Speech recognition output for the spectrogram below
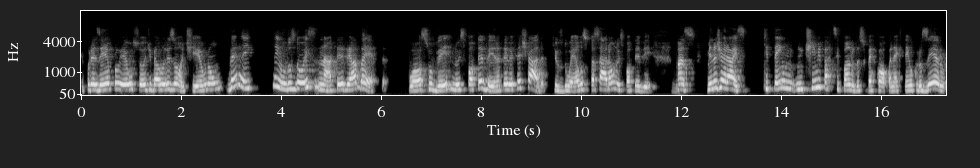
E, por exemplo, eu sou de Belo Horizonte, eu não verei nenhum dos dois na TV aberta. Posso ver no Sport TV, na TV fechada, que os duelos passarão no Sport TV. Mas Minas Gerais, que tem um, um, time participando da Supercopa, né, que tem o Cruzeiro,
